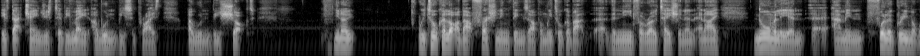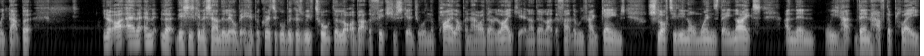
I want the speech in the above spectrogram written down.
if that changes to be made, I wouldn't be surprised. I wouldn't be shocked. You know, we talk a lot about freshening things up and we talk about uh, the need for rotation. And, and I normally and uh, am in full agreement with that. But you know, I, and and look, this is going to sound a little bit hypocritical because we've talked a lot about the fixture schedule and the pile up and how I don't like it, and I don't like the fact that we've had games slotted in on Wednesday nights, and then we ha- then have to play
